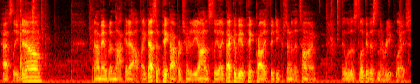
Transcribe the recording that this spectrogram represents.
Pass lead down, and I'm able to knock it out. Like that's a pick opportunity, honestly. Like that could be a pick probably 50% of the time. Like, let's look at this in the replays.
